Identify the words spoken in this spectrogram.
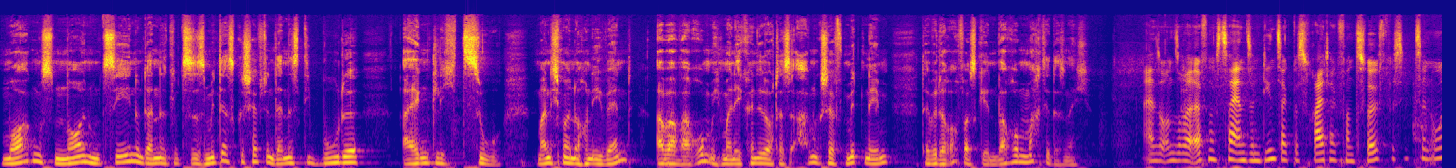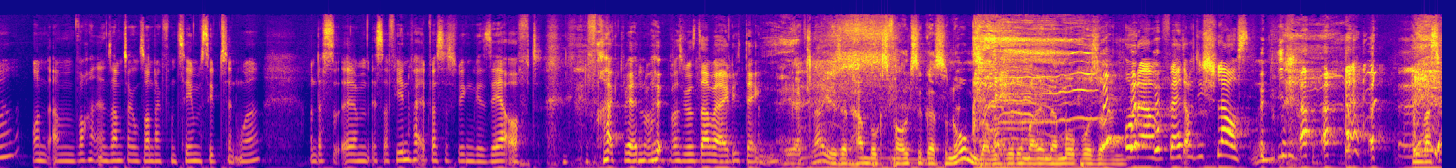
morgens um neun, um zehn und dann gibt es das Mittagsgeschäft und dann ist die Bude eigentlich zu. Manchmal noch ein Event, aber warum? Ich meine, ihr könnt ja doch das Abendgeschäft mitnehmen, da wird doch auch was gehen. Warum macht ihr das nicht? Also unsere Öffnungszeiten sind Dienstag bis Freitag von 12 bis 17 Uhr und am Wochenende Samstag und Sonntag von 10 bis 17 Uhr. Und das ähm, ist auf jeden Fall etwas, weswegen wir sehr oft gefragt werden, was wir uns dabei eigentlich denken. Ja, ja klar, ihr seid Hamburgs faulste Gastronomen, glaube ich, würde man in der Mopo sagen. Oder vielleicht auch die Schlausten. Und was,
